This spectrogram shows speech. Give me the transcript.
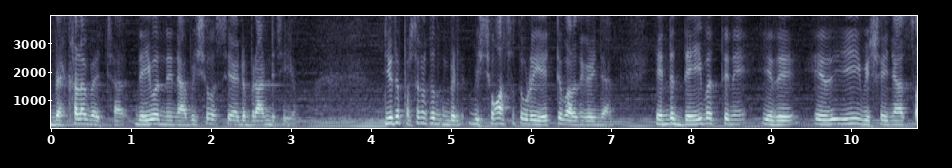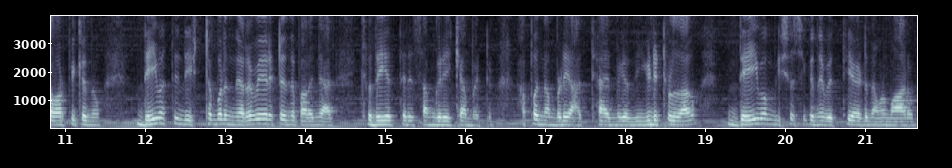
ബഹളം വെച്ചാൽ ദൈവം നിന്നെ അവിശ്വാസിയായിട്ട് ബ്രാൻഡ് ചെയ്യും. ജീവിത പ്രശ്നങ്ങൾക്ക് മുമ്പിൽ വിശ്വാസത്തോടെ ഏറ്റു പറഞ്ഞു കഴിഞ്ഞാൽ എന്റെ ദൈവത്തിന് ഇത് ഈ വിഷയം ഞാൻ സമർപ്പിക്കുന്നു. ദൈവത്തിന്റെ ഇഷ്ടപോലെ നിറവേറട്ടെ എന്ന് പറഞ്ഞാൽ ഹൃദയത്തിൽ സംഗ്രഹിക്കാൻ പറ്റും. അപ്പം നമ്മുടെ ആധ്യാത്മികത ഈടിട്ടുള്ളതാകും. ദൈവം വിശ്വസിക്കുന്ന വ്യക്തിയായിട്ട് നമ്മൾ മാറും.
